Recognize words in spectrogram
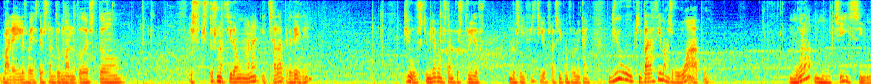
Vale, y los ballesteros están tumbando todo esto. Es que esto es una ciudad humana echada a perder, ¿eh? Dios, que mira cómo están construidos los edificios, así conforme caen. Dios, qué palacio más guapo. Mola muchísimo.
